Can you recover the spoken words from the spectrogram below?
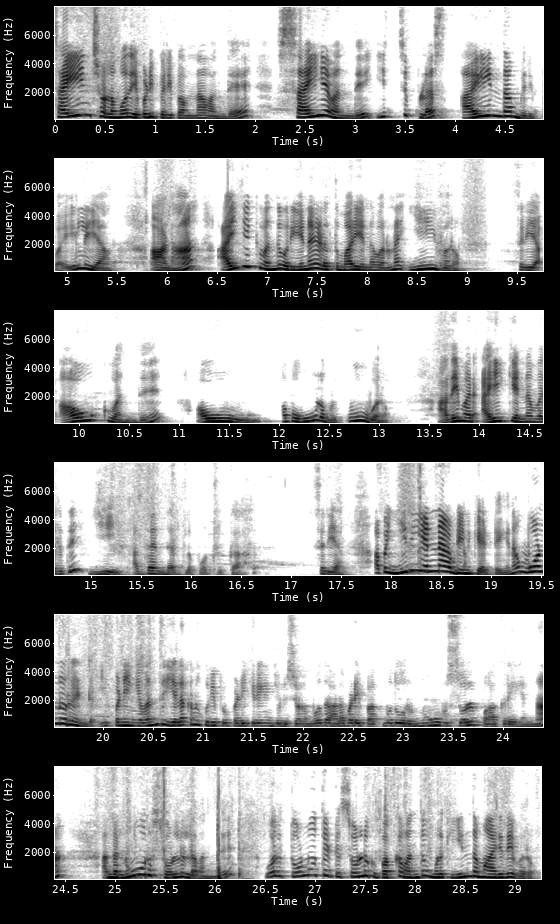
சைன்னு சொல்லும் போது எப்படி பிரிப்போம்னா வந்து சையை வந்து இச்சு ப்ளஸ் ஐன்னு தான் பிரிப்போம் இல்லையா? ஆனால் ஐக்கு வந்து ஒரு இன எழுத்து மாதிரி என்ன வரும்னா ஈ வரும். சரியா? அவுக்கு வந்து ஔ அப்போ ஊட ஊ வரும். அதே மாதிரி ஐக்கு என்ன வருது? ஈ அதுதான் இந்த இடத்துல போட்டிருக்காங்க சரியா? அப்போ இது என்ன அப்படின்னு கேட்டிங்கன்னா ஒன்று ரெண்டு. இப்போ நீங்கள் வந்து இலக்கண குறிப்பு படிக்கிறீங்கன்னு சொல்லி சொல்லும்போது அளபடி பார்க்கும்போது ஒரு நூறு சொல் பார்க்குறீங்கன்னா அந்த நூறு சொல்லில் வந்து ஒரு தொண்ணூத்தெட்டு சொல்லுக்கு பக்கம் வந்து உங்களுக்கு இந்த மாதிரிதே வரும்.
